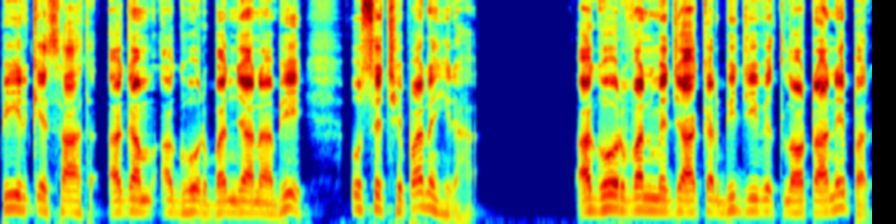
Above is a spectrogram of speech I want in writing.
पीर के साथ अगम अघोर बन जाना भी उससे छिपा नहीं रहा। अघोर वन में जाकर भी जीवित लौट आने पर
